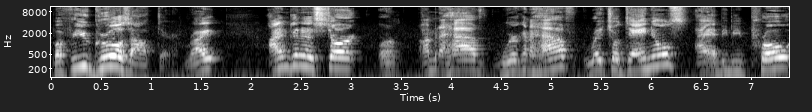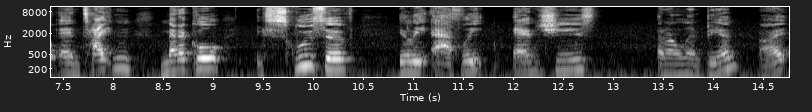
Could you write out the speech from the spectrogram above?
but for you girls out there, right? I'm going to start, or I'm to have, we're to have Rachel Daniels, IFBB Pro and Titan Medical exclusive elite athlete, and she's an Olympian, all right?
